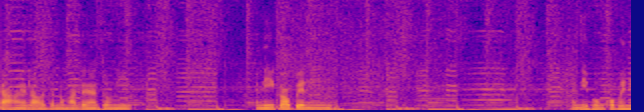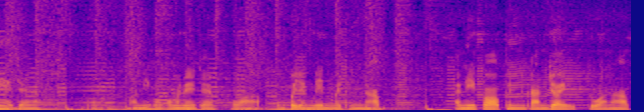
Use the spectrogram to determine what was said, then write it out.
ดาวให้เราอัตโนมัติเลยนะตรงนี้ อันนี้ก็เป็น อันนี้ผมก็ไม่แน่ใจนะอันนี้ผมก็ไม่แน่ใจเพราะว่าผมก็ยังเล่นไม่ถึงนะครับ อันนี้ก็เป็นการย่อยตัวนะครับ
